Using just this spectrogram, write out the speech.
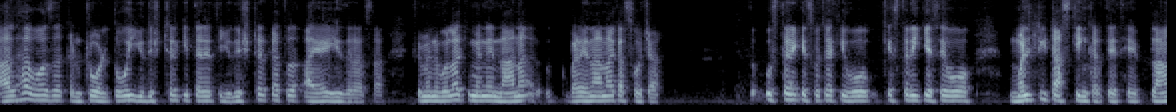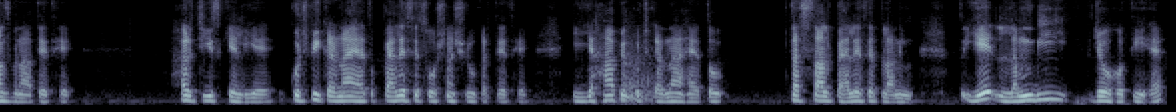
Alha was a control तो वही युधिष्ठिर की तरह तो युधिष्ठिर का तो आया ही जरा सा फिर मैंने बोला कि मैंने नाना बड़े नाना का सोचा तो उस तरह तरीके सोचा कि वो किस तरीके से वो मल्टीटास्किंग करते थे प्लान्स बनाते थे हर चीज़ के लिए कुछ भी करना है तो पहले से सोचना शुरू करते थे कि यहाँ पे कुछ करना है तो दस साल पहले से प्लानिंग तो ये लंबी जो होती है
